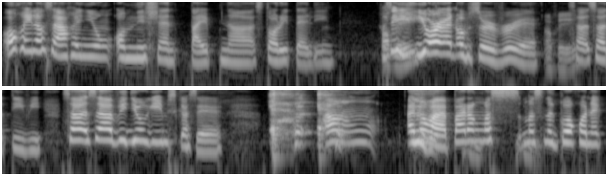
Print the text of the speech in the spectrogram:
okay lang sa akin yung omniscient type na storytelling. Kasi Okay. you are an observer eh Okay. sa sa TV. Sa sa video games kasi ang ano ka, parang mas mas nagko-connect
